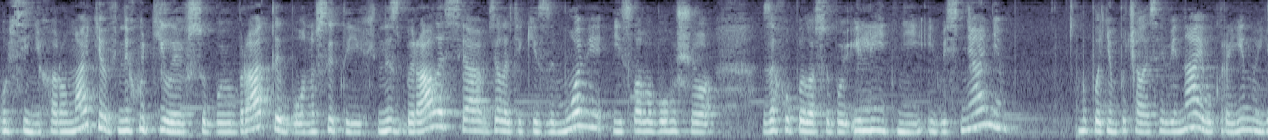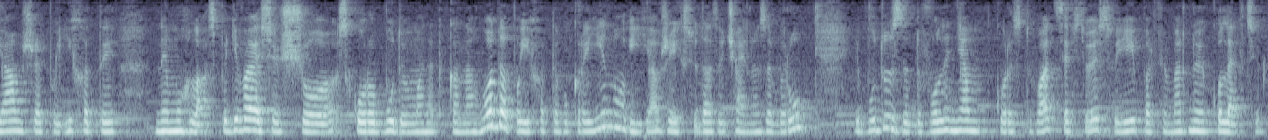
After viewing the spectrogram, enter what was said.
осінніх ароматів. Не хотіла їх з собою брати, бо носити їх не збиралася. Взяла тільки зимові, і слава Богу, що захопила собою і літні, і весняні. Бо потім почалася війна, і в Україну я вже поїхати не могла. Сподіваюся, що скоро буде у мене така нагода поїхати в Україну, і я вже їх сюди, звичайно, заберу і буду з задоволенням користуватися всією своєю парфюмерною колекцією.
